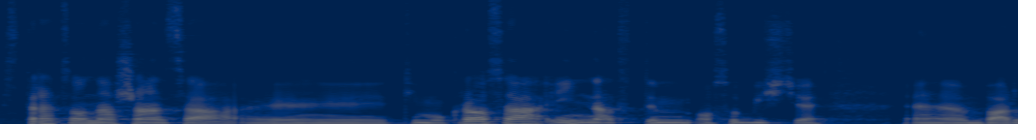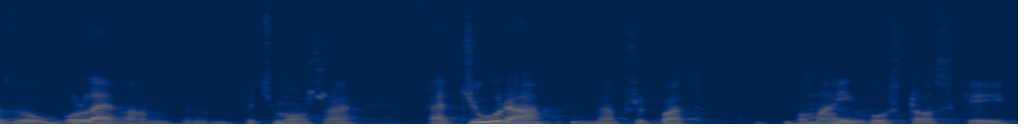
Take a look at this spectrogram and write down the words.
stracona szansa y, Teamu Crossa i nad tym osobiście e, bardzo ubolewam. Być może ta dziura na przykład po Mai Włoszczowskiej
